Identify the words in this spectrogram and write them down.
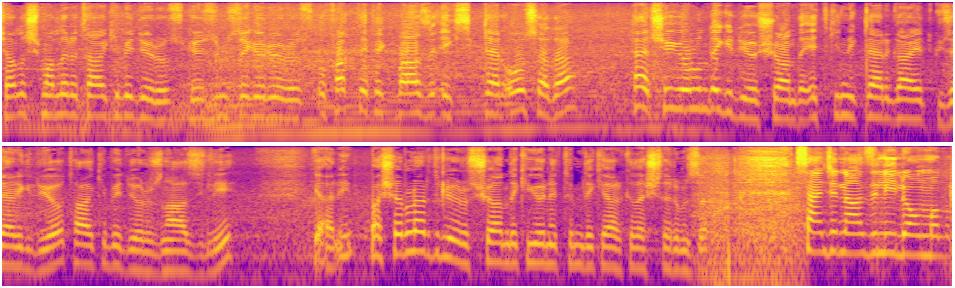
Çalışmaları takip ediyoruz, gözümüzde görüyoruz. Ufak tefek bazı eksikler olsa da her şey yolunda gidiyor şu anda. Etkinlikler gayet güzel gidiyor. Takip ediyoruz Nazilli'yi. Yani başarılar diliyoruz şu andaki yönetimdeki arkadaşlarımıza. Sence Nazilli il olmalı mı?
